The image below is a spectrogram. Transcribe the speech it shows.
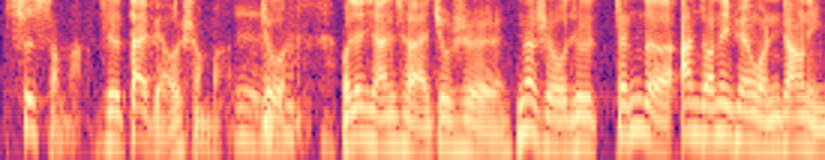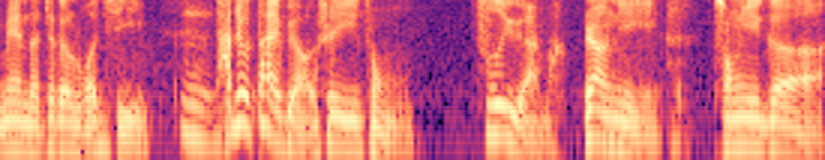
是什么，就是代表什么，就我就想起来，就是那时候就真的按照那篇文章里面的这个逻辑，嗯，它就代表是一种资源嘛，让你从一个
